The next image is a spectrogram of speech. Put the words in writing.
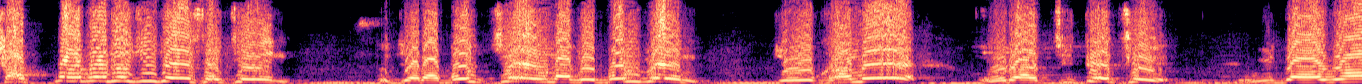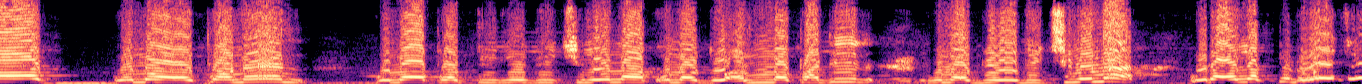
ছাপ্পা ভোটে জিতে এসেছেন। তো যারা বলছে, ওনাকে বলবেন যে ওখানে ওরা জিতেছে। উইদাউট কোনো অপোনেন্ট কোনো প্রতিনিধি ছিল না, কোনো অন্য পার্টির কোনো বিরোধী ছিল না, ওরা ইলেক্টেড হয়েছে।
